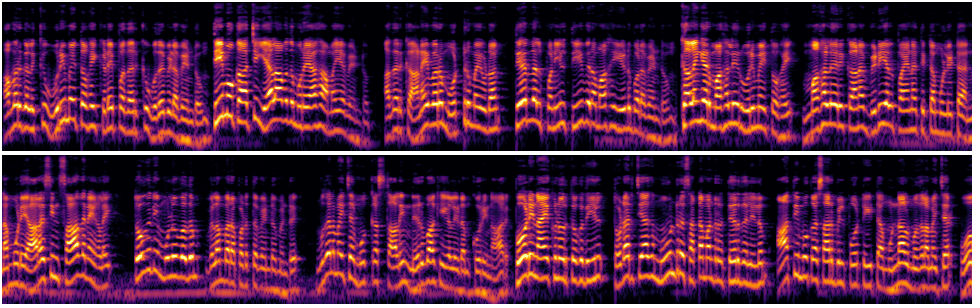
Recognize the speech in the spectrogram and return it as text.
அவர்களுக்கு உரிமை தொகை கிடைப்பதற்கு உதவிட வேண்டும். திமுக ஆட்சி ஏழாவது முறையாக அமைய வேண்டும். அதற்கு அனைவரும் ஒற்றுமையுடன் தேர்தல் பணியில் தீவிரமாக ஈடுபட வேண்டும். கலைஞர் மகளிர் உரிமை தொகை மகளிருக்கான விடியல் பயண திட்டம் உள்ளிட்ட நம்முடைய அரசின் சாதனைகளை தொகுதி முழுவதும் விளம்பரப்படுத்த வேண்டும் என்று முதலமைச்சர் மு ஸ்டாலின் நிர்வாகிகளிடம் கூறினார். போடி நாயக்கனூர் தொகுதியில் தொடர்ச்சியாக மூன்று சட்டமன்ற தேர்தலிலும் அதிமுக சார்பில் போட்டியிட்ட முன்னாள் முதலமைச்சர் ஓ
